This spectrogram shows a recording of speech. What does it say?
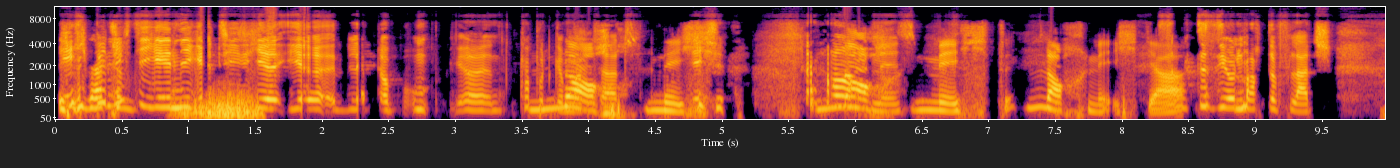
Ich, bin grad nicht diejenige, die hier ihr Laptop um, äh, kaputt gemacht noch hat. nicht. Ich noch nicht. nicht. Noch nicht, ja. sagte sie und machte Flatsch.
